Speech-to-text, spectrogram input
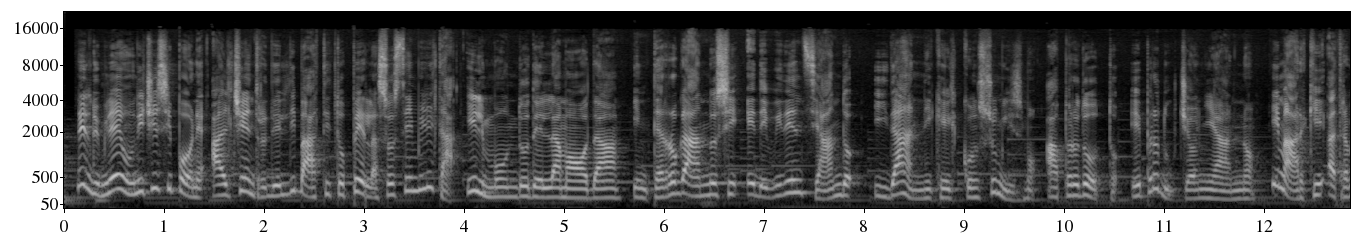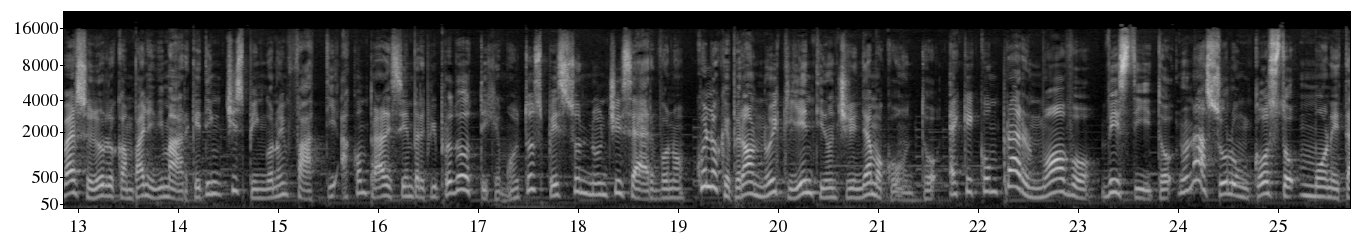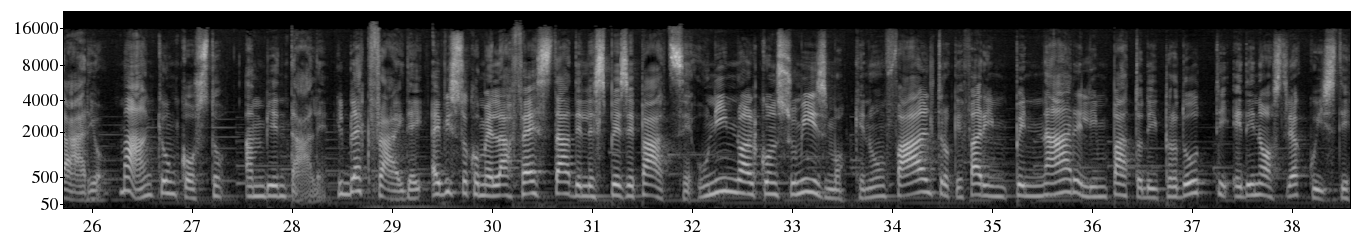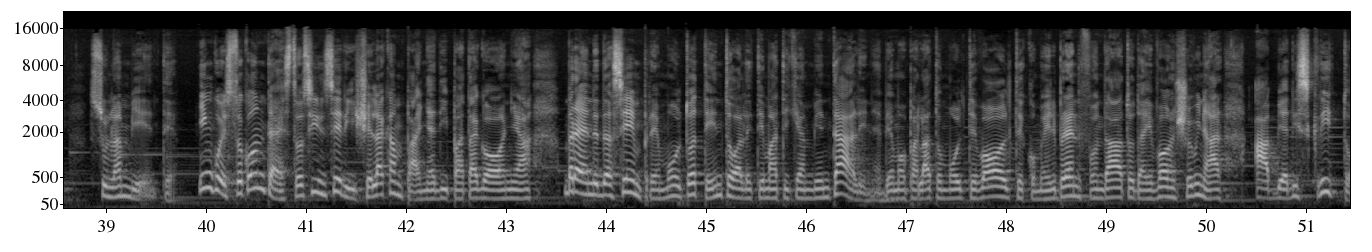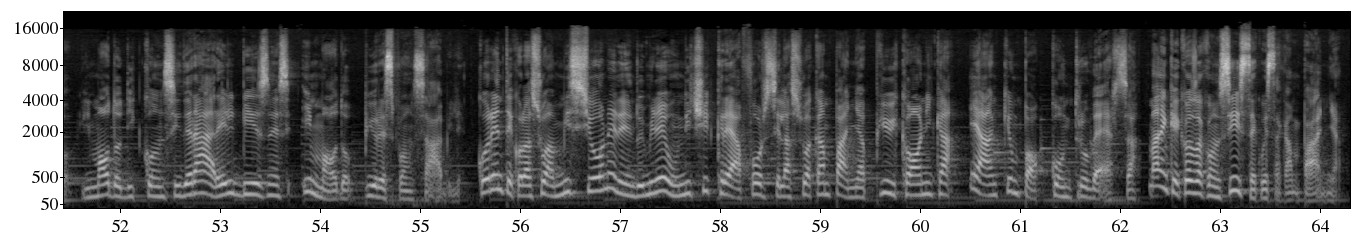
Nel 2011 si pone al centro del dibattito per la sostenibilità il mondo della moda, interrogandosi ed evidenziando i danni che il consumismo ha prodotto e produce ogni anno. I marchi, attraverso le loro campagne di marketing, ci spingono infatti a comprare sempre più prodotti che molto spesso non ci servono. Quello che però noi clienti non ci rendiamo conto è che comprare un nuovo vestito non ha solo un costo monetario, ma anche un costo ambientale. Il Black Friday è visto come la festa delle spese pazze, un inno al consumismo che non fa altro che far impennare l'impatto dei prodotti e dei nostri acquisti sull'ambiente. In questo contesto si inserisce la campagna di Patagonia, brand da sempre molto attento alle tematiche ambientali. Ne abbiamo parlato molte volte come il brand fondato da Yvonne Chauvinard abbia descritto il modo di considerare il business in modo più responsabile. Corrente con la sua missione, nel 2011 crea forse la sua campagna più iconica e anche un po' controversa. Ma in che cosa consiste questa campagna?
